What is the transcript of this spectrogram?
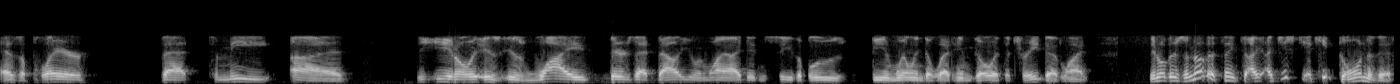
as a player that, to me, uh, you know, is is why there's that value and why I didn't see the Blues being willing to let him go at the trade deadline. You know, there's another thing. I, I just I keep going to this.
